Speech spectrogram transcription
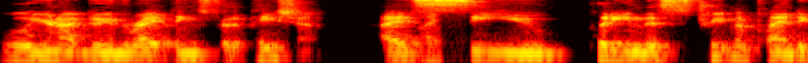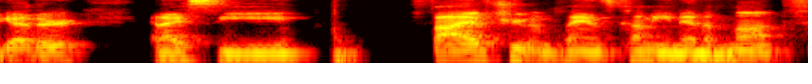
"Well, you're not doing the right things for the patient." I see you putting this treatment plan together, and I see five treatment plans coming in a month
